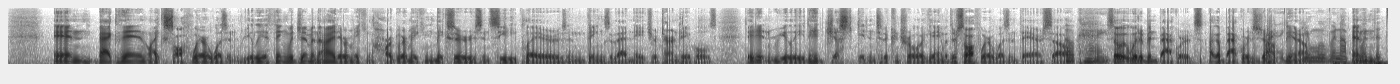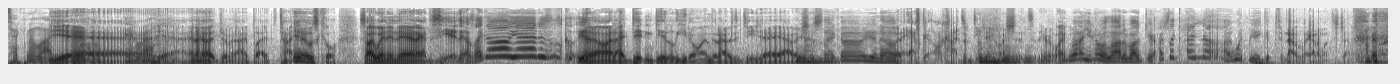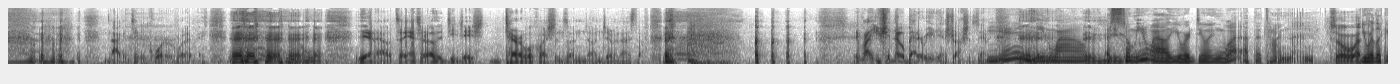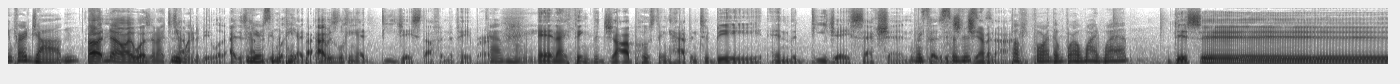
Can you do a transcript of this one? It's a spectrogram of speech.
And back then, like software wasn't really a thing with Gemini. They were making hardware, making mixers and CD players and things of that nature, turntables. They didn't really. They had just get into the controller game, but their software wasn't there. So Okay. So it would have been backwards, like a backwards jump. Right. You know, You're moving up And- with the technological yeah, era. yeah. And I like Gemini, but at the time, yeah, it was cool. So I went in there and I got to see it. I was like, oh yeah, this is cool, you know. And I didn't get a lead on that I was a DJ. I was No. just like, oh, you know, and asking all kinds of DJ Mhm. questions. And they were like, well, you know a lot about gear. I was like, I know, I would be a good fit. And I was like, I don't want this job. Not gonna take a quarter of what I make. No. you know, to answer other DJ terrible questions on on Gemini stuff. Like, you should know better. Read the instructions. Damn. Yeah. Meanwhile, uh, so meanwhile, you were doing what at the time? Then So you were looking for a job. Uh, no, I wasn't. I just You happened weren't. to be. Look, I just were to be looking paper. at. I was looking at DJ stuff in the paper, Okay. and I think the job posting happened to be in the DJ section Was- because so it's Gemini. Before the World Wide Web. This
